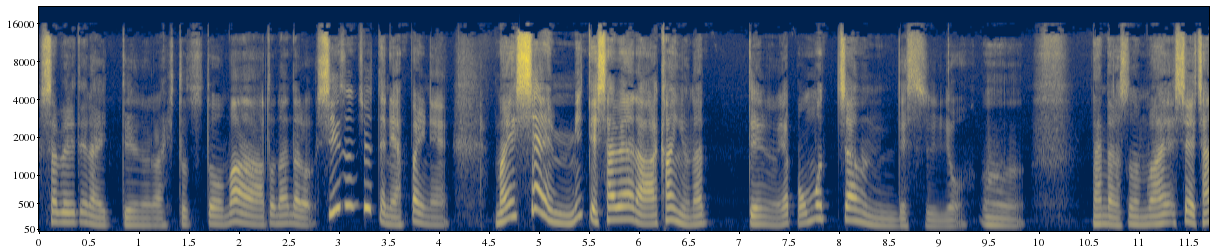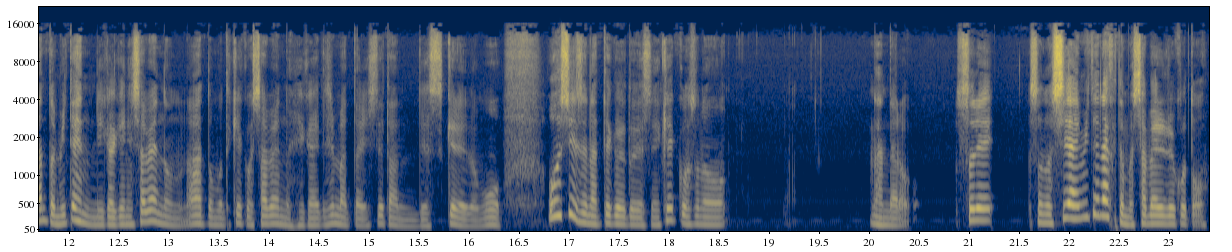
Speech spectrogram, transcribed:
喋れてないっていうのが一つと、まあ、あとなんだろう、シーズン中ってね、やっぱりね、毎試合見て喋らなあかんよなっていうのをやっぱ思っちゃうんですよ。うん。なんだろう、その毎試合ちゃんと見てへんのにいい加減に喋るのもなと思って結構喋るの控えてしまったりしてたんですけれども、オーシーズンになってくるとですね、結構その、なんだろう、それその試合見てなくても喋れること、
